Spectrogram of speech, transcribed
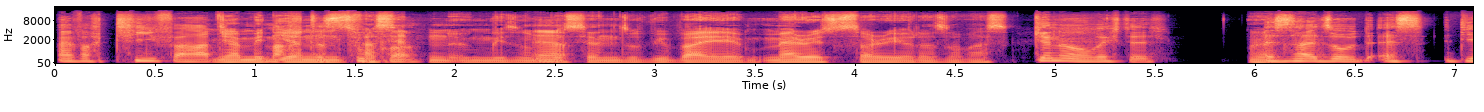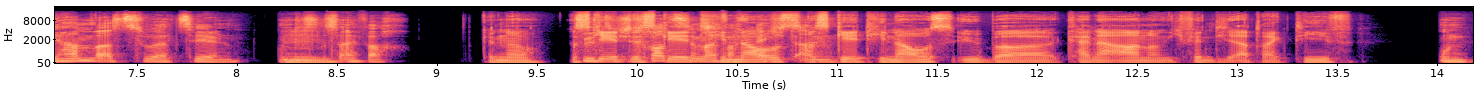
einfach Tiefe hat. Ja, mit ihren. Facetten irgendwie so ein Ja. bisschen, so wie bei Marriage Story oder sowas. Genau, richtig. Ja. Es ist halt so, es, die haben was zu erzählen. Und es Mhm. ist einfach, Genau. Es geht, es geht hinaus, es geht hinaus über, keine Ahnung, ich finde dich attraktiv. und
